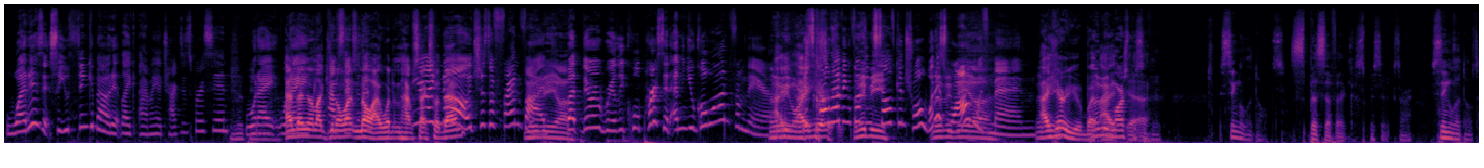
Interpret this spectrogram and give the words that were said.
what is it? So you think about it. Like, am I attracted to this person? Would I? Would and then I you're like, you know what? No, them? I wouldn't have You're sex like, with no, them. No, it's just a friend vibe. Maybe, uh, but they're a really cool person, and you go on from there. Let me be I- more I it's hear called you. having Let me fucking self control. What is let be, wrong uh, with men? I hear you, but Let me be I- more yeah. Specific. Single adults. Specific. Specific. Sorry. Single adults.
